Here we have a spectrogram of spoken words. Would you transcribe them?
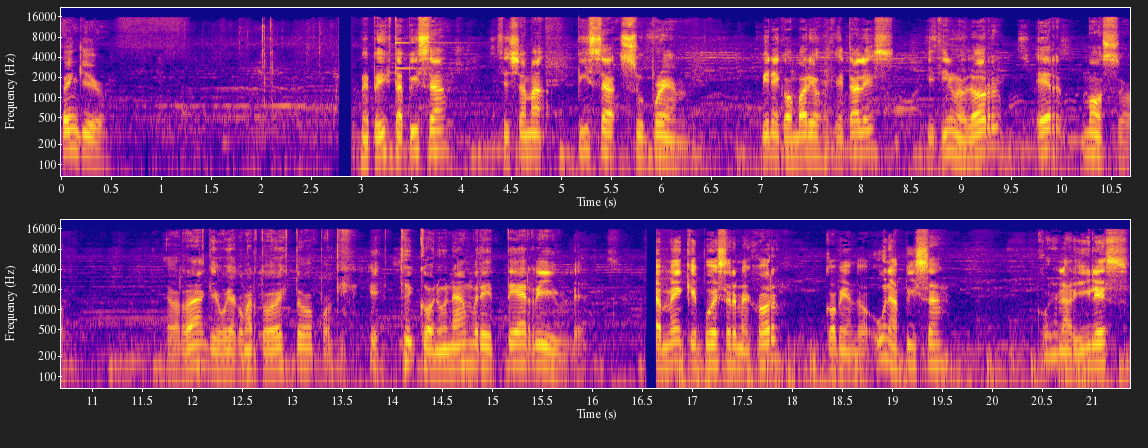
Thank you. Me pedí esta pizza, se llama Pizza Supreme. Viene con varios vegetales y tiene un olor hermoso. La verdad que voy a comer todo esto porque estoy con un hambre terrible. Díganme que puede ser mejor comiendo una pizza con el arguiles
